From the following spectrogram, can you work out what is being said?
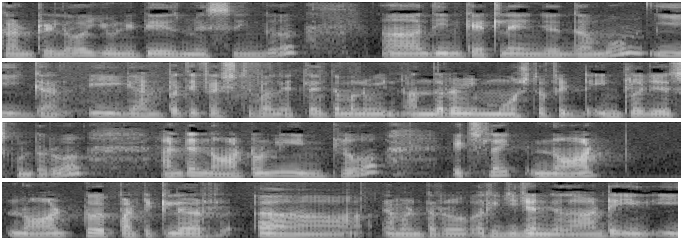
కంట్రీలో యూనిటీ ఈజ్ మిస్సింగ్. దీనికి ఎట్లా ఏం చేద్దాము? ఈ గణ ఈ గణపతి ఫెస్టివల్ ఎట్లయితే మనం అందరం మోస్ట్ ఆఫ్ ఇట్ ఇంట్లో చేసుకుంటారో అంటే నాట్ ఓన్లీ ఇంట్లో it's like not not to a particular ఏమంటారు రీజన్ కదా. అంటే ఈ ఈ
